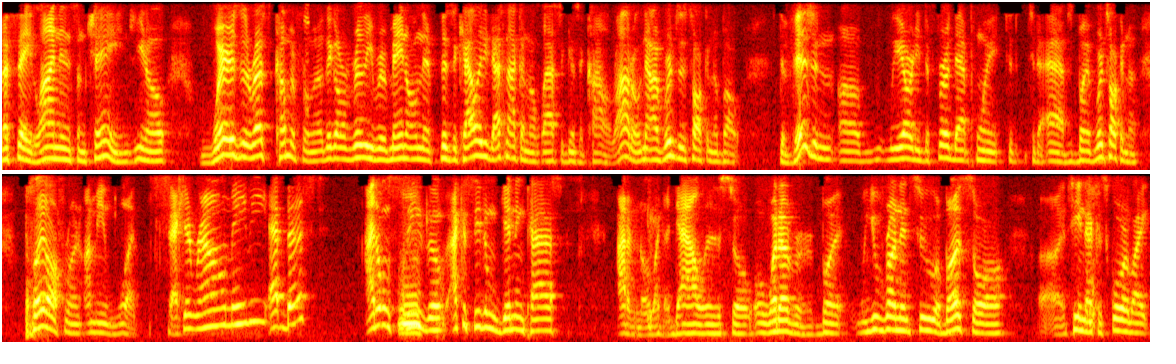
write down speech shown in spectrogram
let's say line in some change. You know, where is the rest coming from? Are they going to really remain on their physicality? That's not going to last against a Colorado. Now, if we're just talking about division, uh, we already deferred that point to, to the Avs. But if we're talking a playoff run, I mean, what second round maybe at best? I don't see mm. them. I could see them getting past I don't know, like a Dallas or, or whatever. But when you run into a buzzsaw, uh, a team that can score like,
